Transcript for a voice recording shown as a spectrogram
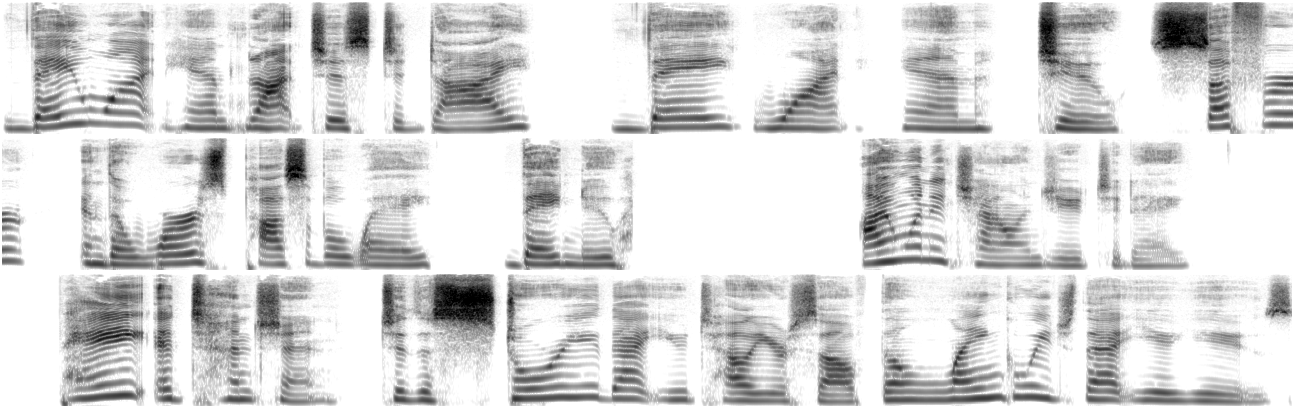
They want him not just to die, they want him to suffer in the worst possible way they knew. I want to challenge you today. Pay attention to the story that you tell yourself, the language that you use.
